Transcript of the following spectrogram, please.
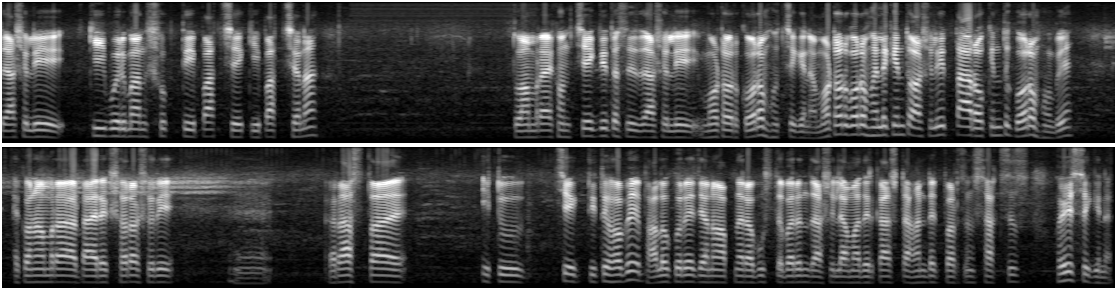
যে আসলে কি পরিমাণ শক্তি পাচ্ছে, কি পাচ্ছে না। তো আমরা এখন চেক দিতেছি যে আসলে মোটর গরম হচ্ছে কিনা। মোটর গরম হলে কিন্তু আসলে তারও কিন্তু গরম হবে। এখন আমরা ডাইরেক্ট সরাসরি রাস্তায় একটু চেক দিতে হবে। ভালো করে যেন আপনারা বুঝতে পারেন যে আসলে আমাদের কাজটা হান্ড্রেড পারসেন্ট সাকসেস হয়েছে কিনা।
